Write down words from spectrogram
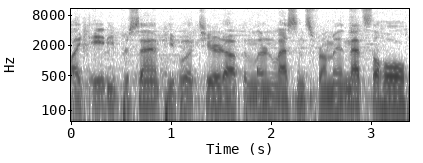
like 80% people that teared up and learned lessons from it, and that's the whole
